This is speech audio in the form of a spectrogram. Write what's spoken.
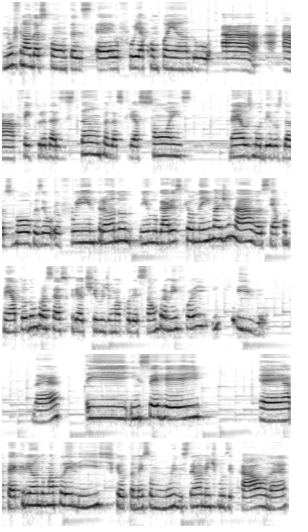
No final das contas, é, eu fui acompanhando a, a, a feitura das estampas, as criações, né, os modelos das roupas, eu, eu fui entrando em lugares que eu nem imaginava, assim, acompanhar todo um processo criativo de uma coleção para mim foi incrível, né? E encerrei é, até criando uma playlist que eu também sou muito extremamente musical, né,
